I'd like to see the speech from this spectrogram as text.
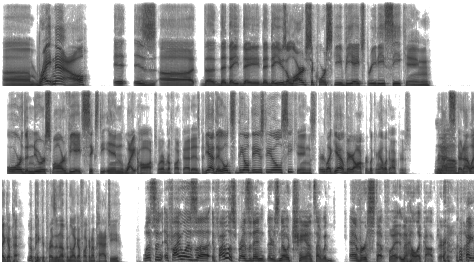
Um, right now, it is uh the, the they, they they they use a large Sikorsky VH3D Sea King, or the newer, smaller VH60N Whitehawks, whatever the fuck that is. But yeah, the old the old these the old Sea Kings. They're like yeah, very awkward looking helicopters. They're Yeah. not they're not like a you gonna pick the president up in like a fucking Apache. Listen, if I was uh, if I was president, there's no chance I would ever step foot in a helicopter. like,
